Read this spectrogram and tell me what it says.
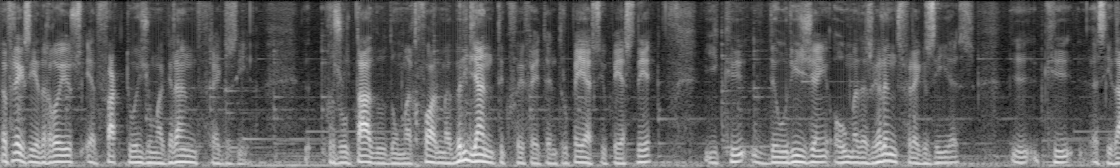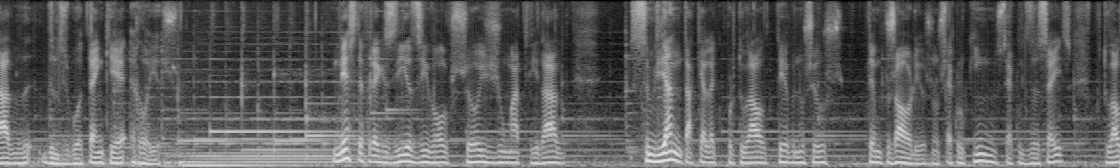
A freguesia de Arroios é de facto hoje uma grande freguesia, resultado de uma reforma brilhante que foi feita entre o PS e o PSD e que deu origem a uma das grandes freguesias eh, que a cidade de Lisboa tem, que é Arroios. Nesta freguesia desenvolve-se hoje uma atividade semelhante àquela que Portugal teve nos seus tempos áureos, no século XV, século XVI. Portugal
